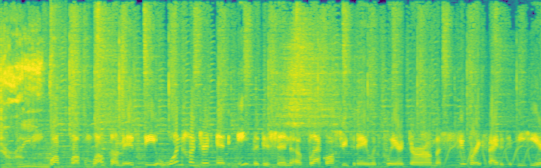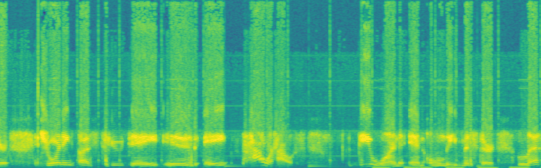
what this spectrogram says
Durham. Greetings. Well, welcome, welcome. It's the 108th edition of Black Wall Street Today with Blair Durham. Super excited to be here. Joining us today is a powerhouse the one and only Mr. Les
